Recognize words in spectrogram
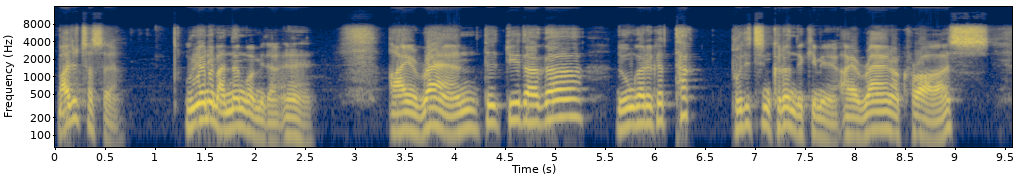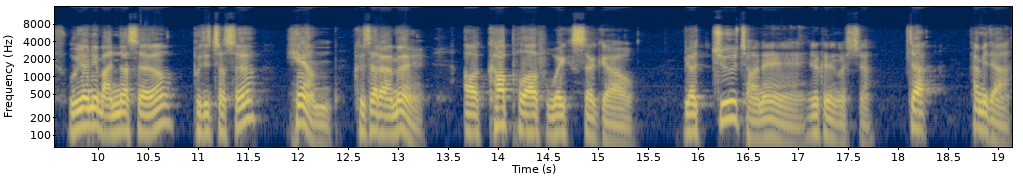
마주쳤어요. 우연히 만난 겁니다. 예. I ran, 뛰- 뛰다가 누군가를 이렇게 탁 부딪힌 그런 느낌이에요. I ran across. 우연히 만났어요. 부딪혔어요. Him. 그 사람을 a couple of weeks ago. 몇 주 전에. 이렇게 된 것이죠. 자, 갑니다.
